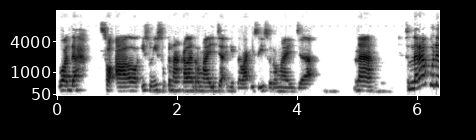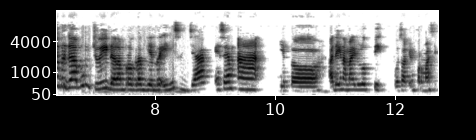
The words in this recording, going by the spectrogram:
wadah soal isu-isu kenakalan remaja gitu lah, isu-isu remaja. Nah, sebenarnya aku udah bergabung cuy dalam program genre ini sejak SMA gitu. Ada yang namanya dulu PIK, Pusat Informasi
